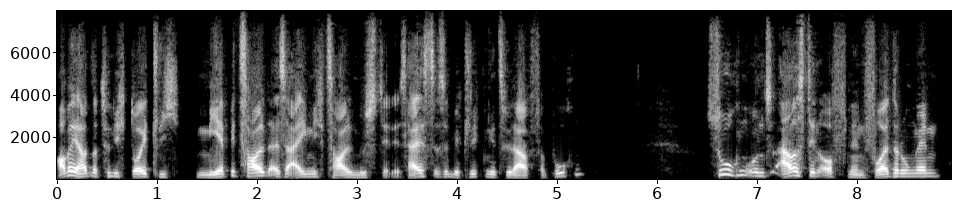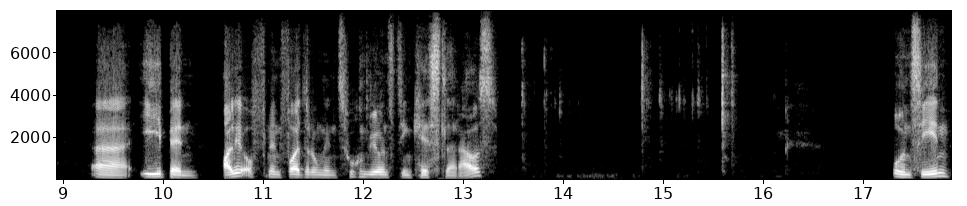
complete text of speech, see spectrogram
aber er hat natürlich deutlich mehr bezahlt, als er eigentlich zahlen müsste. Das heißt also, wir klicken jetzt wieder auf Verbuchen, suchen uns aus den offenen Forderungen äh, eben alle offenen Forderungen, suchen wir uns den Kessler raus und sehen,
